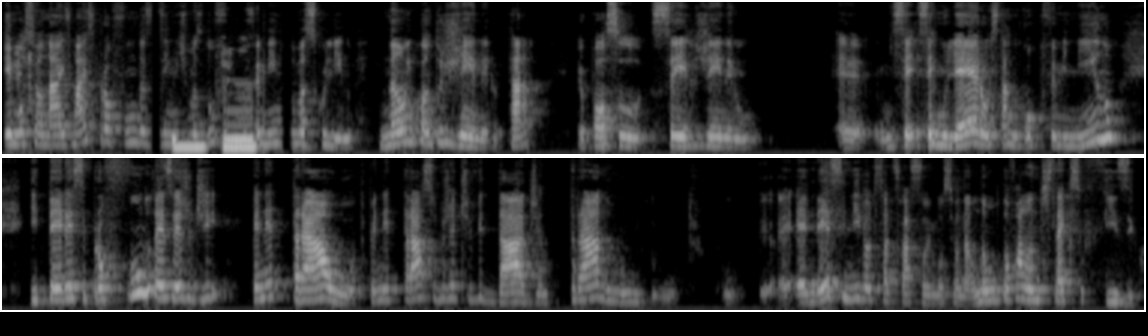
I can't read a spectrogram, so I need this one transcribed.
emocionais mais profundas e íntimas do feminino e do masculino, não enquanto gênero, tá? Eu posso ser gênero, é, ser, ser mulher ou estar no corpo feminino e ter esse profundo desejo de penetrar o outro, penetrar a subjetividade, entrar no mundo do outro. É, é nesse nível de satisfação emocional. Não estou falando de sexo físico.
